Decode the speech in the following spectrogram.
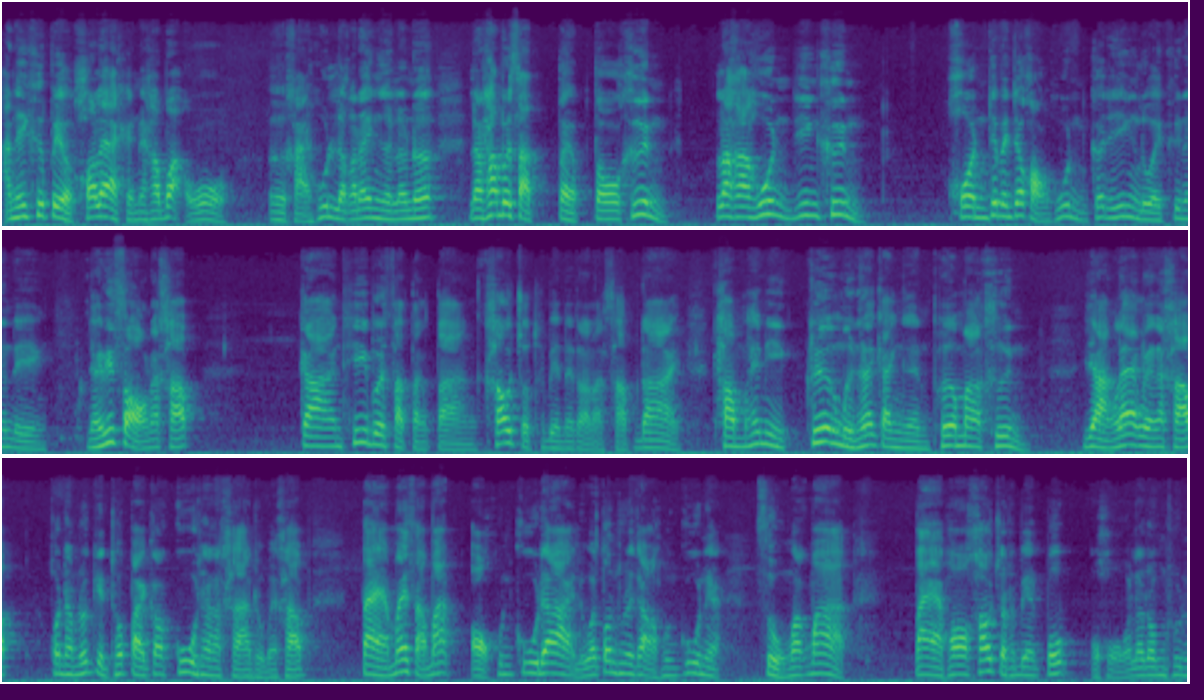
อันนี้คือประโยชน์ข้อแรกเห็นไหมครับว่าโอ้เออขายหุ้นเราก็ได้เงินแล้วเนอะแล้วถ้าบริษัทเติบโตขึ้น ราคาหุ้นยิ่งขึ้น คนที่เป็นเจ้าของหุ้นก็จะยิ่งรวยขึ้นนั่นเอง อย่างที่สองนะครับการที่บริษัทต่างๆ เข้าจดทะเบียนในตลาดหลักทรัพย์ได้ทำให้มีเครื่องมือทางการเงินเพิ่มมากขึ้น อย่างแรกเลยนะครับ คนทำธุรกิจทั่วไปก็กู้ธนาคารถูกไหมครับ แต่ไม่สามารถออกหุ้นกู้ได้ หรือว่าต้นทุนในการออกหุ้นกู้เนี่ยสูงมากๆ แต่พอเข้าจดทะเบียนปุ๊บ โอ้โห ระดมทุน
